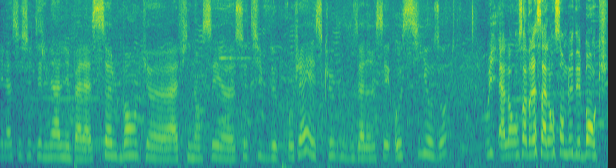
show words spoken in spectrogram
Et la Société Générale n'est pas la seule banque euh, à financer euh, ce type de projet. Est-ce que vous vous adressez aussi aux autres? Oui, alors on s'adresse à l'ensemble des banques.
